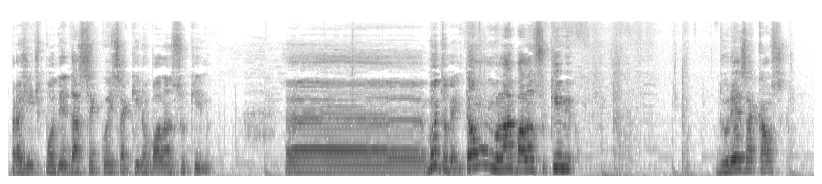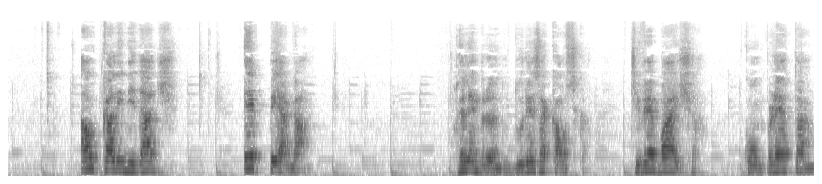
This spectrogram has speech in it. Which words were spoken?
para a gente poder dar sequência aqui no balanço químico. É... Muito bem, então vamos lá, balanço químico. Dureza cálcica, alcalinidade e pH. Relembrando, dureza cálcica, tiver baixa, completa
